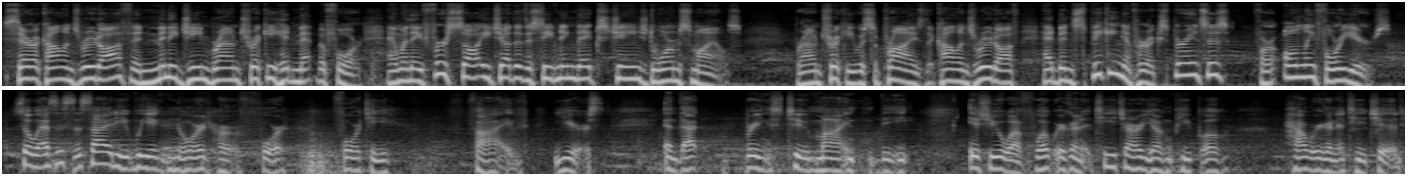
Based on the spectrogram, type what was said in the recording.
Sarah Collins Rudolph and Minnijean Brown-Trickey had met before, and when they first saw each other this evening, they exchanged warm smiles. Brown-Trickey was surprised that Collins Rudolph had been speaking of her experiences for only four years. So, as a society, we ignored her for 45 years. And that brings to mind the issue of what we're going to teach our young people, how we're going to teach it,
